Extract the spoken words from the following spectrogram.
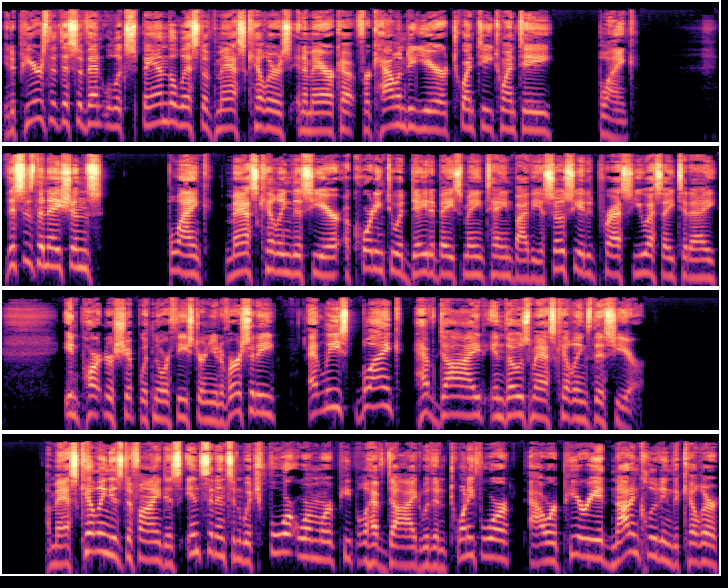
It appears that this event will expand the list of mass killers in America for calendar year 2020 blank. This is the nation's blank mass killing this year, according to a database maintained by the Associated Press, USA Today, in partnership with Northeastern University. At least blank have died in those mass killings this year. A mass killing is defined as incidents in which four or more people have died within a 24 hour period, not including the killer,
